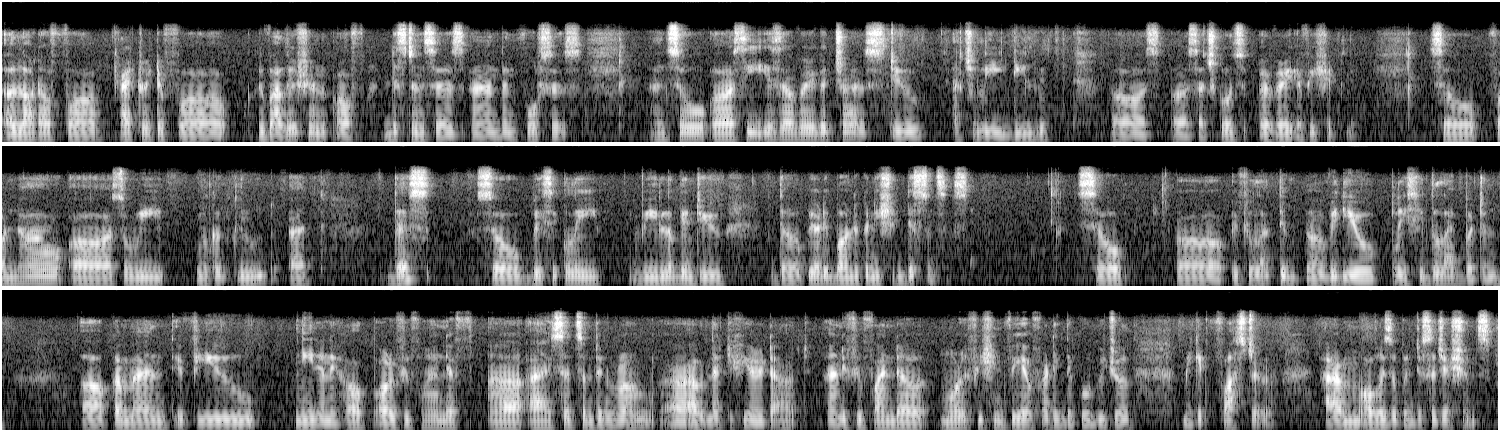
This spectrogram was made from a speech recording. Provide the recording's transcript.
a lot of uh, iterative evaluation of distances and then forces. And so uh, C is a very good choice to actually deal with uh, uh, such codes very efficiently. So for now so we will conclude at this. So basically we looked into the periodic boundary condition distances. So uh, if you like the uh, video please hit the like button. Uh, comment if you need any help or if you find if uh, I said something wrong uh, I would like to hear it out. And if you find a more efficient way of writing the code which will make it faster I'm always open to suggestions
